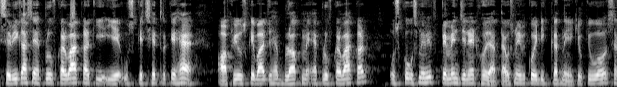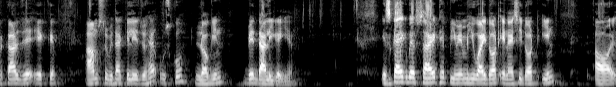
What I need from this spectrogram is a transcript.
सेविका से अप्रूव करवा कर कि ये उसके क्षेत्र के है, और फिर उसके बाद जो है, ब्लॉक में अप्रूव करवा कर उसको, उसमें भी पेमेंट जनरेट हो जाता है। उसमें भी कोई दिक्कत नहीं है, क्योंकि वो सरकार जो है, एक आम सुविधा के लिए जो है, उसको लॉगिन पे डाली गई है। इसका एक वेबसाइट है P M dot N I C dot in और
